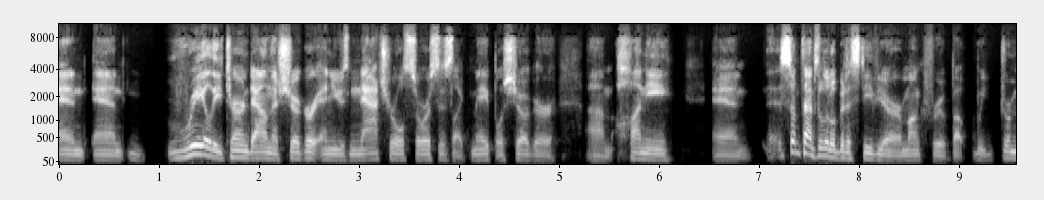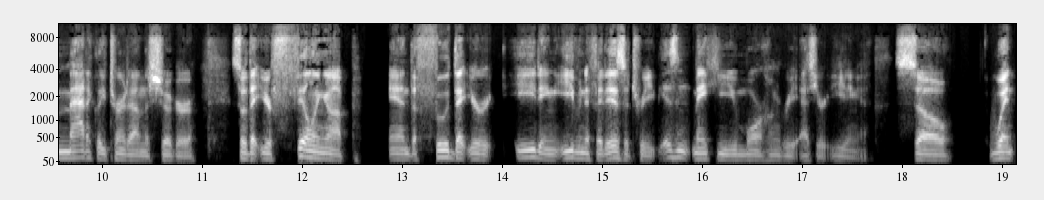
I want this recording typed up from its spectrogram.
and and really turn down the sugar and use natural sources like maple sugar um, honey and sometimes a little bit of stevia or monk fruit but we dramatically turn down the sugar so that you're filling up and the food that you're eating even if it is a treat isn't making you more hungry as you're eating it. So when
